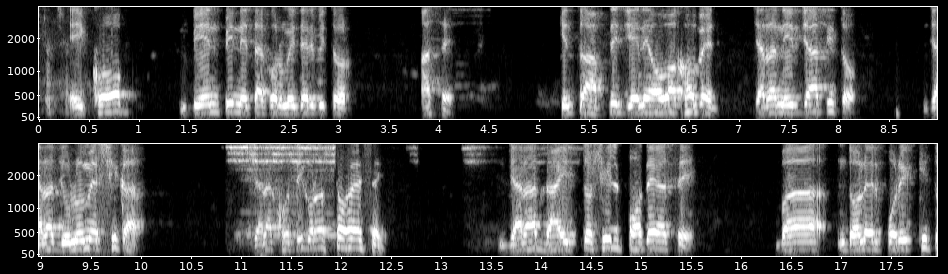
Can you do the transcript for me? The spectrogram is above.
আচ্ছা। এই ক্ষোভ বিএনপি নেতাকর্মীদের ভিতর আছে। কিন্তু আপনি জেনে অবাক হবেন যারা নির্যাতিত যারা জুলুমের শিকার যারা ক্ষতিগ্রস্ত হয়েছে যারা দায়িত্বশীল পদে আছে বা দলের পরীক্ষিত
